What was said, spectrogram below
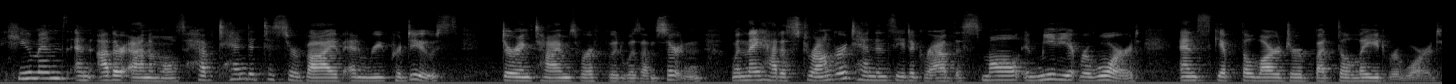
humans and other animals have tended to survive and reproduce during times where food was uncertain, when they had a stronger tendency to grab the small, immediate reward and skip the larger but delayed reward.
